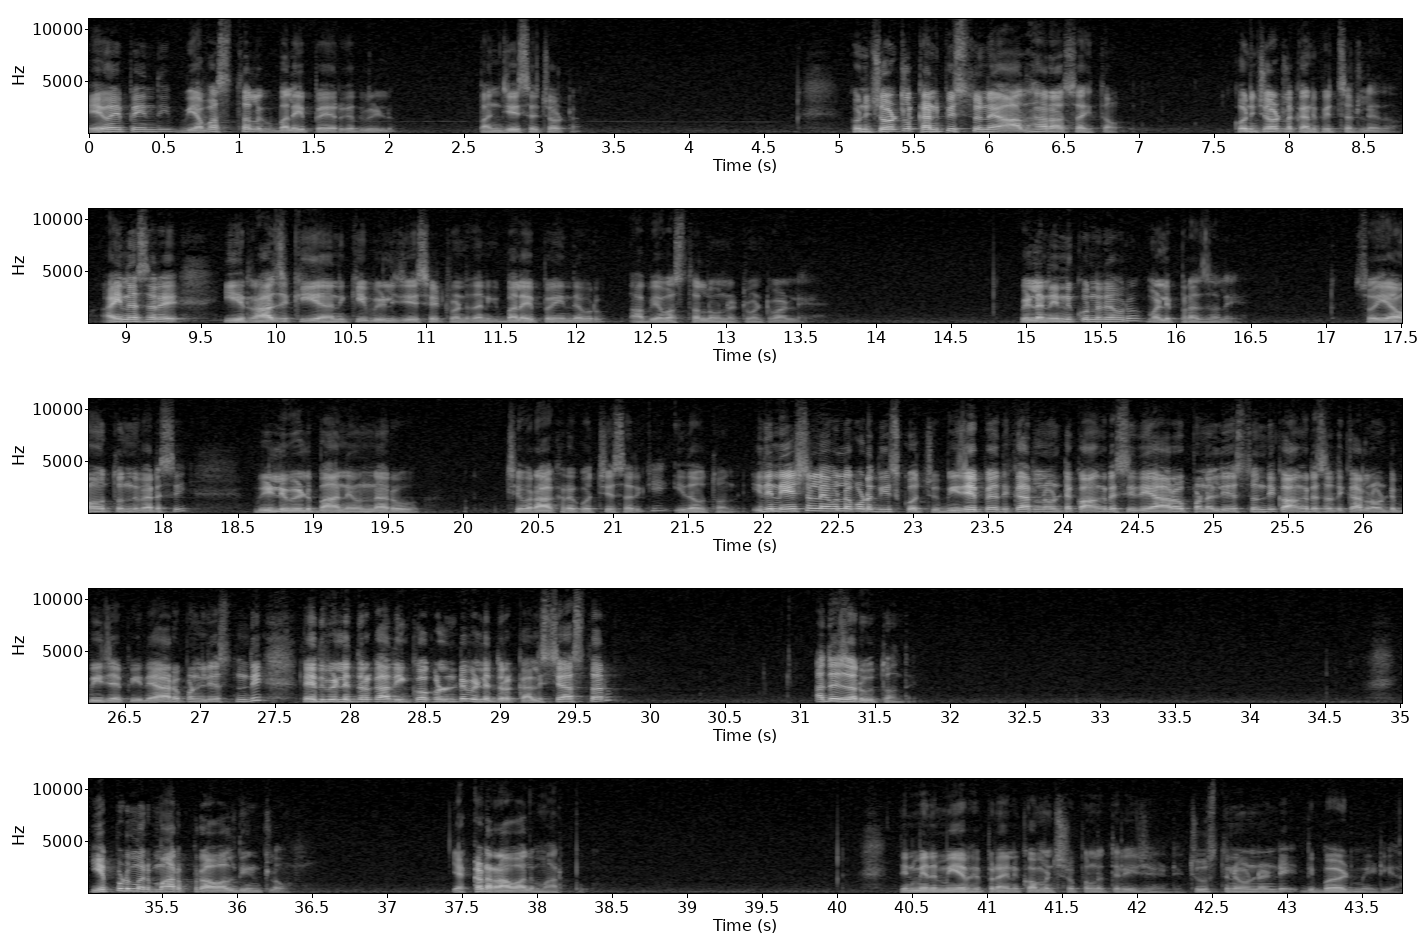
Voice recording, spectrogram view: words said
ఏమైపోయింది? వ్యవస్థలకు బలైపోయారు కదా వీళ్ళు. పనిచేసే చోట. కొన్ని చోట్ల కనిపిస్తున్నాయి ఆధారా సహితం. కొన్ని చోట్ల కనిపించట్లేదు. అయినా సరే ఈ రాజకీయానికి వీళ్ళు చేసేటువంటి దానికి బలైపోయింది ఎవరు? ఆ వ్యవస్థలో ఉన్నటువంటి వాళ్ళే. వీళ్ళని ఎన్నుకున్నది ఎవరు? మళ్ళీ ప్రజలే. సో ఏమవుతుంది వెరసి? వీళ్ళు వీళ్ళు బాగానే ఉన్నారు. చివరాఖరికి వచ్చేసరికి ఇది అవుతుంది ఇది నేషనల్ లెవెల్లో కూడా తీసుకోవచ్చు. బీజేపీ అధికారంలో ఉంటే కాంగ్రెస్ ఇదే ఆరోపణలు చేస్తుంది. కాంగ్రెస్ అధికారంలో ఉంటే బీజేపీ ఇదే ఆరోపణలు చేస్తుంది. లేదు వీళ్ళిద్దరు కాదు ఇంకొకరు ఉంటే వీళ్ళిద్దరు కలిసి చేస్తారు. అదే జరుగుతుంది. ఎప్పుడు మరి మార్పు రావాలి దీంట్లో? ఎక్కడ రావాలి మార్పు? దీని మీద మీ అభిప్రాయాన్ని కామెంట్స్ రూపంలో తెలియజేయండి. చూస్తూనే ఉండండి ది బర్డ్ మీడియా.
